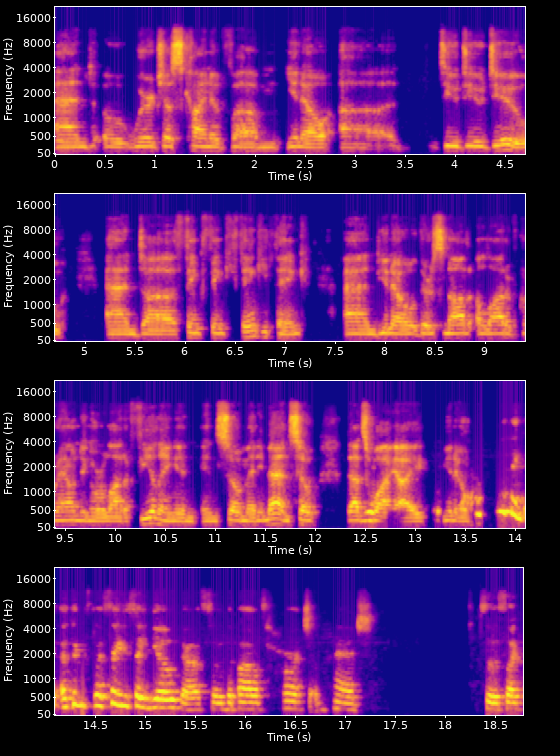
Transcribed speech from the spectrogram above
and uh, we're just kind of um, you know uh, do do do and uh, think think thinky think and you know there's not a lot of grounding or a lot of feeling in in so many men so that's Yeah. why i you know I think, I think, let's say you say yoga, so the balance heart and head. So it's like,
